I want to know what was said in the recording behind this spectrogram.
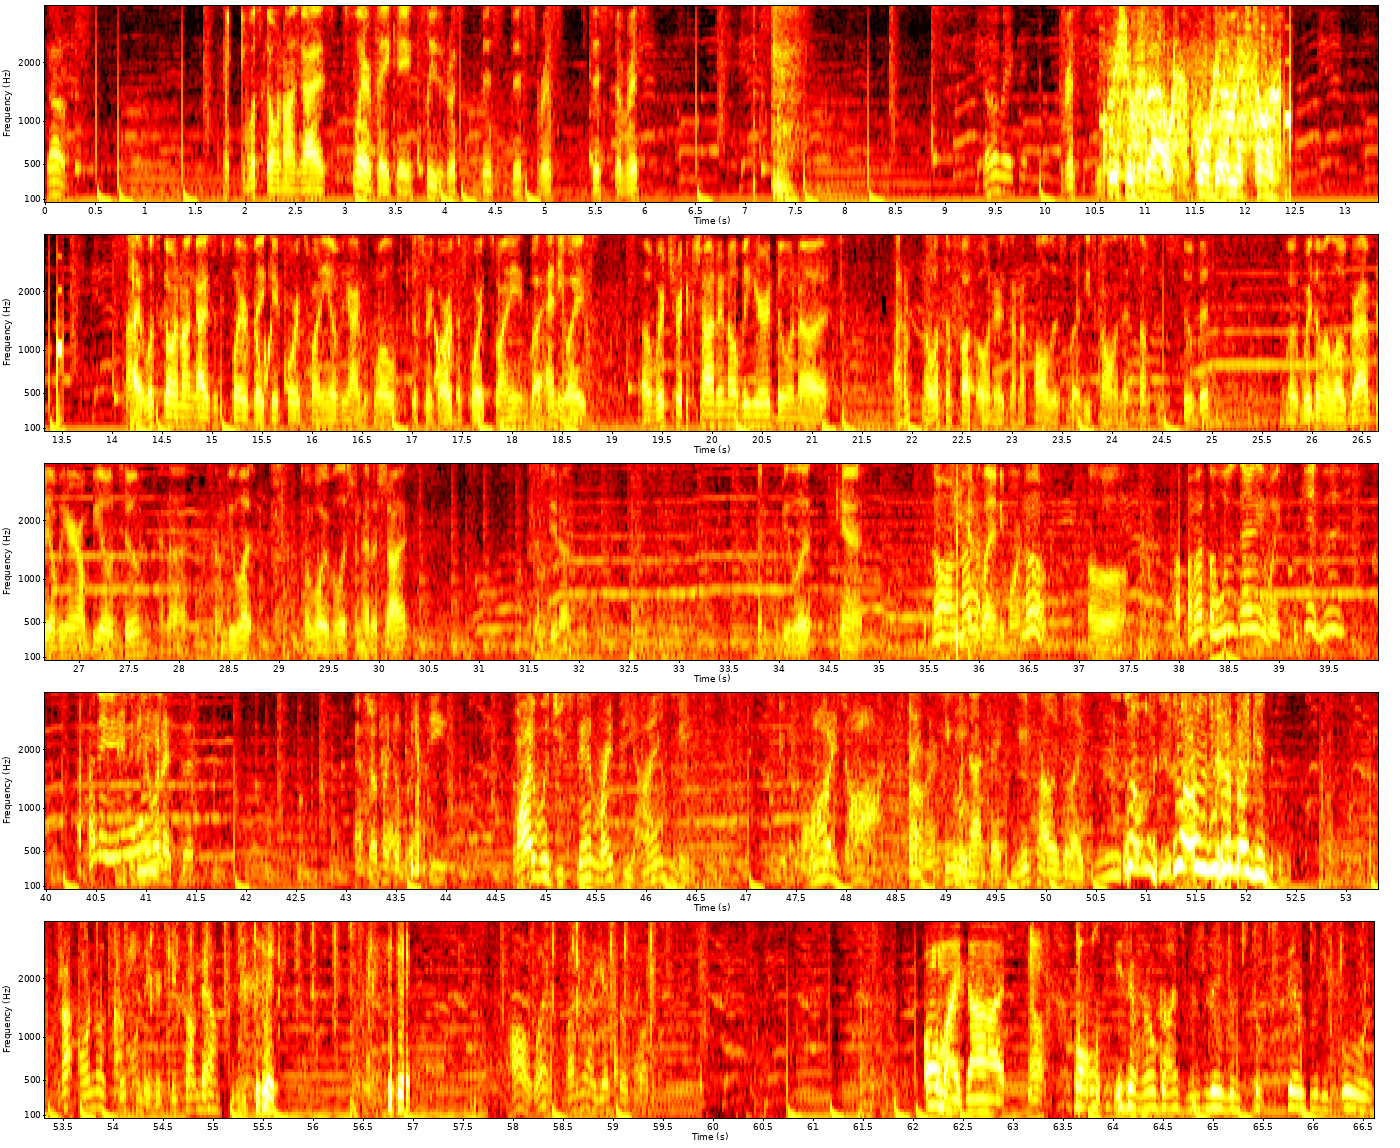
Go. Hey, what's going on, guys? It's Flare Vacay. Please risk this, this, risk, this, the risk, Go, Bacon. risk. Mission failed. We'll get them next time. Alright, what's going on, guys? It's Flare Vacay 420 over here. I'm- Well, disregard the 420, but anyways, uh, we're trick shotting over here doing a. I don't know what the fuck owner is gonna call this, but he's calling this something stupid. But we're doing low gravity over here on BO2, and uh, it's gonna be lit. My boy Volition had a shot. Gonna see that. Gonna be lit. Can't. No, I'm He can't not. play anymore. No, Oh. I'm about to lose anyway. Forget this. I didn't even you hear what. I said? That's That's like a petite. Why would you stand right behind me? Why not? Alright. He would not take. You'd probably be like, Not Arnold Schwarzenegger. Kid, calm down. oh, what? Why did I get so far? Oh my god. No. "Oh, is it real guys? We random stuff there pretty cool."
